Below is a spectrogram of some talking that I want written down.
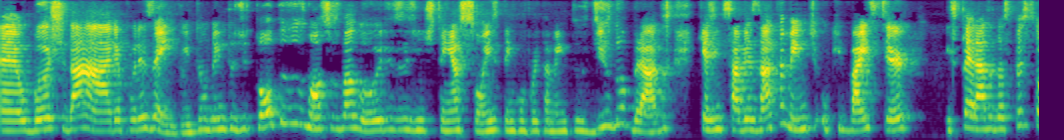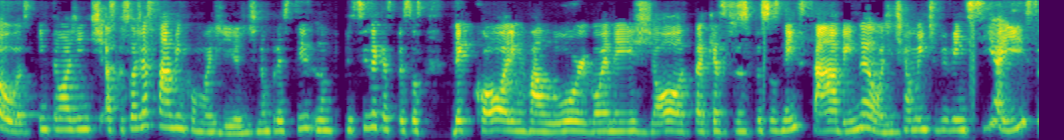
é, o Bush da área, por exemplo. Então, dentro de todos os nossos valores, a gente tem ações e tem comportamentos desdobrados que a gente sabe exatamente o que vai ser esperado das pessoas. Então a gente, as pessoas já sabem como agir. A gente não precisa, não precisa que as pessoas decorem valor igual NJ, que as, as pessoas nem sabem. Não, a gente realmente vivencia isso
